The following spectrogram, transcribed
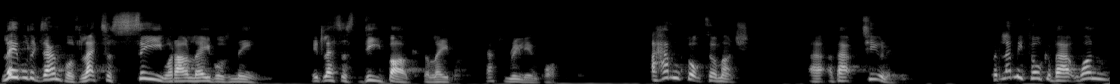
labeled examples lets us see what our labels mean. It lets us debug the labeling. That's really important. I haven't talked so much uh, about tuning, but let me talk about one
